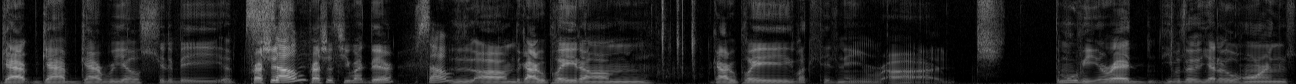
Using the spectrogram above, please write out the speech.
Gab, Gab, Gabrielle Sidibe, uh, Precious, So? Precious. you went there. So Um, the guy who played, um, guy who played, what's his name? Uh, the movie, the red. He was a, he had a little horns.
